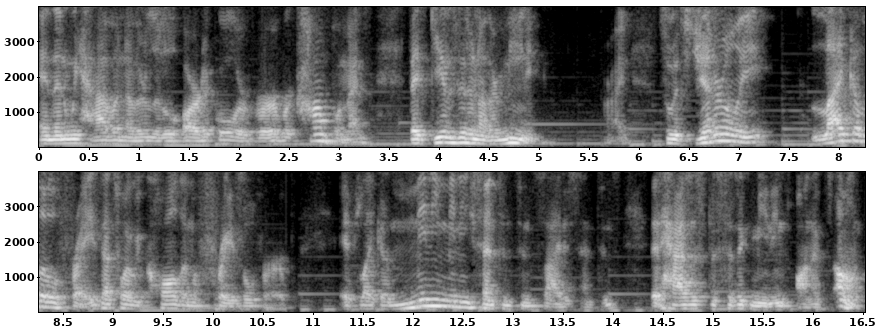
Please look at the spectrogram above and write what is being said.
and then we have another little article or verb or complement that gives it another meaning, right? So it's generally like a little phrase. That's why we call them a phrasal verb. It's like a mini, mini sentence inside a sentence that has a specific meaning on its own.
